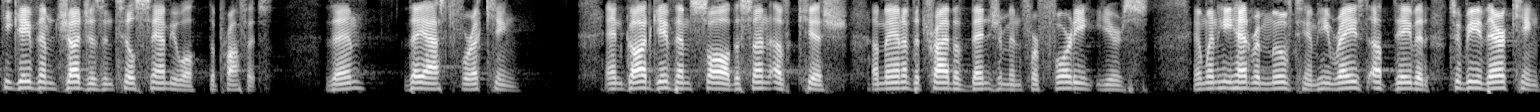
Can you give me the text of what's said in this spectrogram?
he gave them judges until Samuel the prophet. Then they asked for a king. And God gave them Saul, the son of Kish, a man of the tribe of Benjamin, for 40 years. And when he had removed him, he raised up David to be their king,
